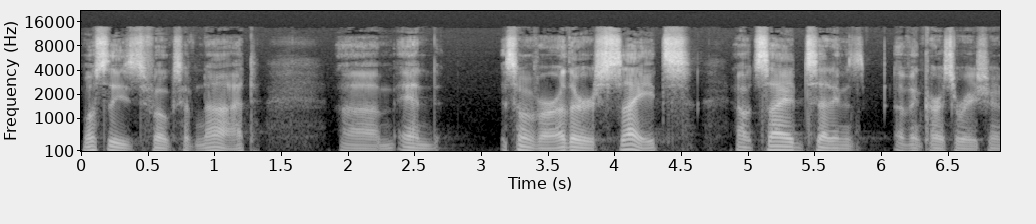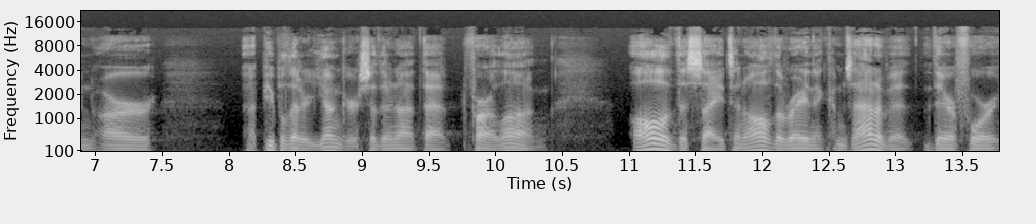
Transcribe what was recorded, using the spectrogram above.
most of these folks have not. Um, and some of our other sites outside settings of incarceration are uh, people that are younger, so they're not that far along. All of the sites and all of the writing that comes out of it, therefore,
